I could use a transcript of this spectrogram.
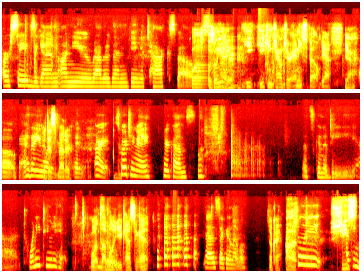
are saves again on you rather than being attack spells. Well, Doesn't so you know, he, he can counter any spell. Yeah, Yeah. oh, okay. I thought you. it wanted- doesn't matter. Anyway, all right, scorching ray. Here it comes. That's gonna be uh, twenty-two to hit. What level So- are you casting at? yeah, second level. Okay. Uh, Actually, I she's can,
